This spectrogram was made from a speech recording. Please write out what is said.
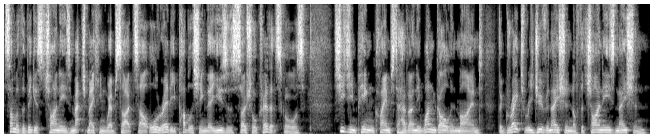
Some of the biggest Chinese matchmaking websites are already publishing their users' social credit scores. Xi Jinping claims to have only one goal in mind – the great rejuvenation of the Chinese nation,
